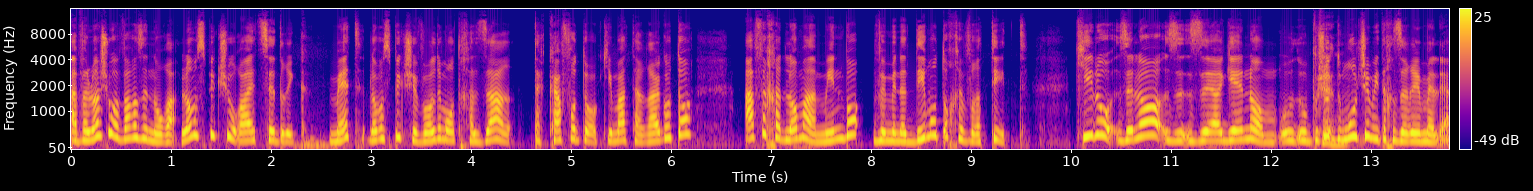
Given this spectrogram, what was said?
אבל מה שהוא עבר זה נורא. לא מספיק שהוא ראה את סדריק מת, לא מספיק שוולדמורט חזר, תקף אותו, כמעט הרג אותו, אף אחד לא מאמין בו ומנדים אותו חברתית. כאילו, זה לא, זה, זה הגיהנום, הוא, הוא פשוט כן. דמות שמתאכזרים אליה.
